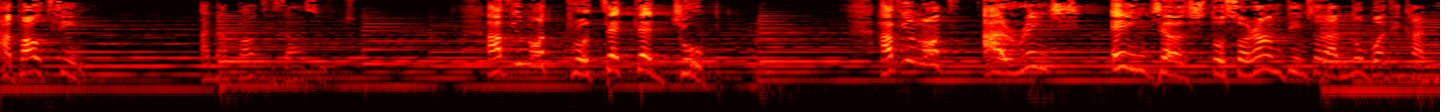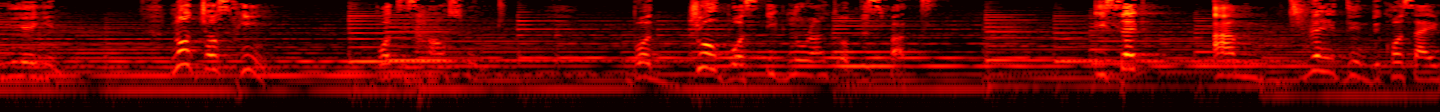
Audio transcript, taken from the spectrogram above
about him and about his household? Have you not protected Job? Have you not arranged angels to surround him so that nobody can near him? Not just him, but his household. But Job was ignorant of this fact. He said, I'm dreading because I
